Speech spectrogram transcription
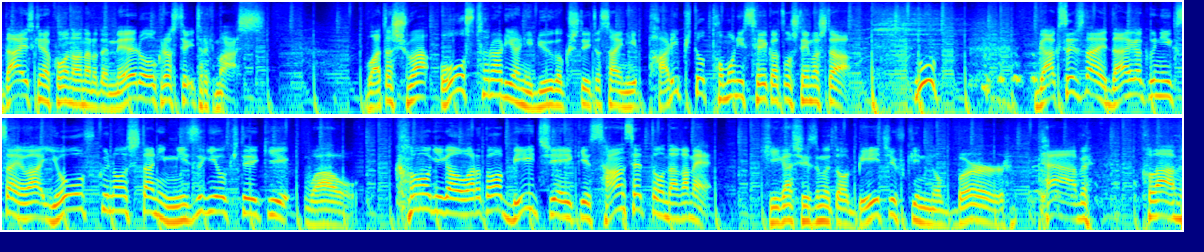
大好きなコーナーなのでメールを送らせていただきます。私はオーストラリアに留学していた際にパリピと共に生活をしていました。学生時代大学に行く際は洋服の下に水着を着ていきわお講義が終わるとビーチへ行きサンセットを眺め日が沈むとビーチ付近のバーパブクラブ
